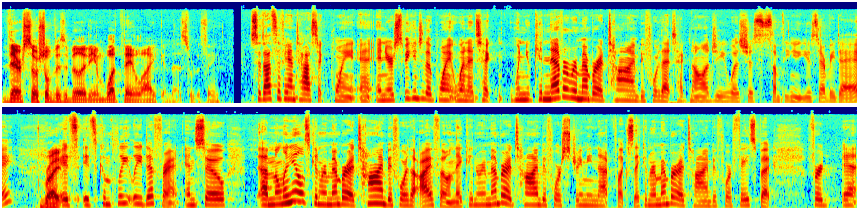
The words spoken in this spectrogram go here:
their social visibility and what they like and that sort of thing? So that's a fantastic point, and, and you're speaking to the point when a tech, when you can never remember a time before that technology was just something you used every day. Right. It's it's completely different, and so uh, millennials can remember a time before the iPhone. They can remember a time before streaming Netflix. They can remember a time before Facebook, for uh,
